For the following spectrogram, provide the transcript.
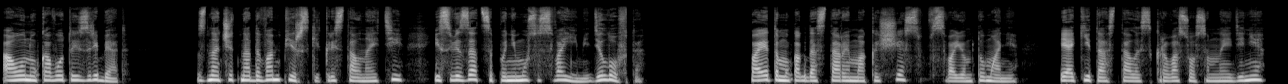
А он у кого-то из ребят. Значит, надо вампирский кристалл найти и связаться по нему со своими, делов-то. Поэтому, когда старый маг исчез в своем тумане, и Акита осталась с кровососом наедине,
